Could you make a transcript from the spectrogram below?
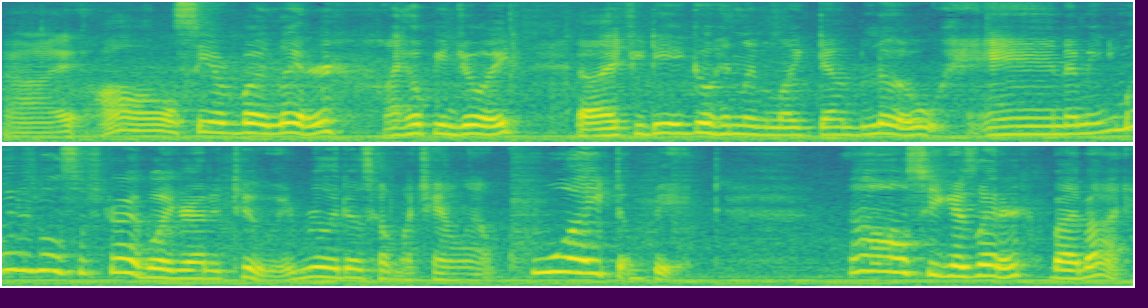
Uh, I'll see everybody later. I hope you enjoyed. Uh, if you did, go ahead and leave a like down below. And, I mean, you might as well subscribe while you're at it, too. It really does help my channel out quite a bit. I'll see you guys later. Bye-bye.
